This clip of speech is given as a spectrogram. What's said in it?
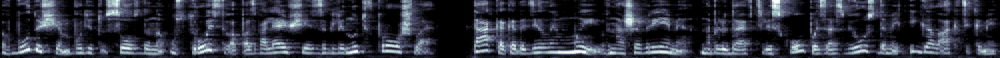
в будущем будет создано устройство, позволяющее заглянуть в прошлое, так, как это делаем мы в наше время, наблюдая в телескопы за звездами и галактиками,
